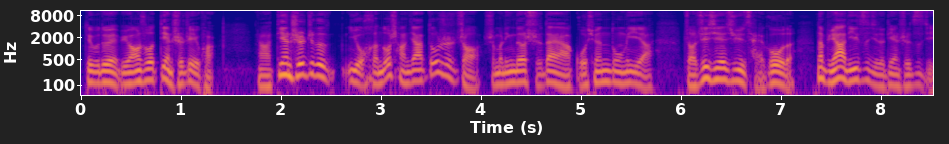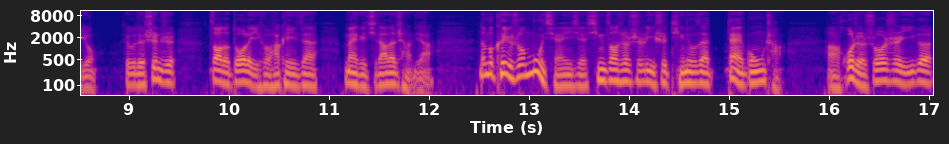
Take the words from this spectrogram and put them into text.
对不对？比方说电池这一块啊，电池这个有很多厂家都是找什么宁德时代啊、国轩动力啊，找这些去采购的。那比亚迪自己的电池自己用，对不对？甚至造的多了以后，还可以再卖给其他的厂家。那么可以说，目前一些新造车势力是停留在代工厂。啊，或者说是一个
